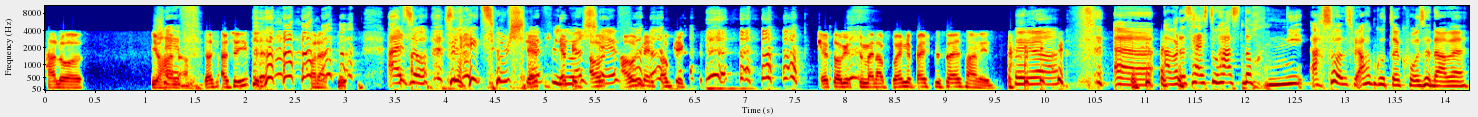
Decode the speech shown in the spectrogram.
Hallo Johanna. Das, also ich, oder, Also, vielleicht zum Chef, lieber ist auch- Chef. Auch, nicht, okay. Das sage ich zu meiner Freundin beispielsweise auch nicht. Ja. Äh, aber das heißt, du hast noch nie. Ach so, das wäre auch ein guter Kosename.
